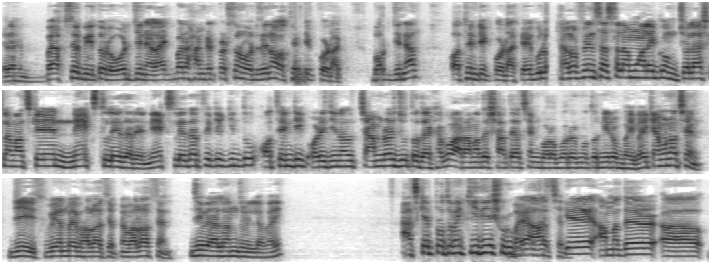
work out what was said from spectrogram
এরকম বক্সের ভিতরে অরিজিনাল একবার hundred percent original authentic product original authentic product এগুলো হ্যালো ফ্রেন্ডস আসসালামু আলাইকুম। চলে আসলাম আজকে নেক্সট লেদারে নেক্সট লেদার থেকে কিন্তু অথেন্টিক অরিজিনাল চামড়ার জুতো দেখাবো। আর আমাদের সাথে আছেন বড় বড়ের মতো নীরব ভাই। ভাই কেমন আছেন? জি সুবিয়ান ভাই ভালো আছে। আপনি ভালো আছেন? জি ভাই আলহামদুলিল্লাহ ভাই। আজকে প্রথমে কি দিয়ে শুরু করতে চাচ্ছেন? আজকে আমাদের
